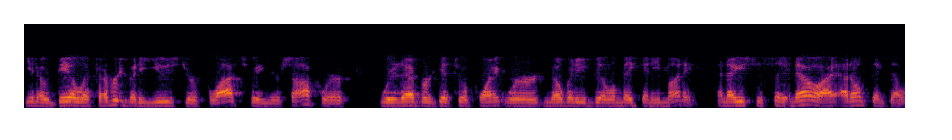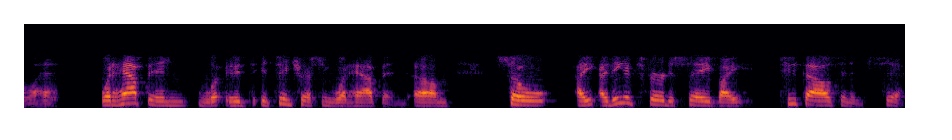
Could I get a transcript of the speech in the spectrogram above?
you know, Dale, if everybody used your philosophy and your software, would it ever get to a point where nobody would be able to make any money? And I used to say, no, I, I don't think that will happen. What happened? What, it, it's interesting what happened. Um, so I, I think it's fair to say by 2006,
